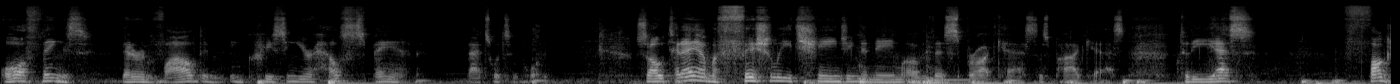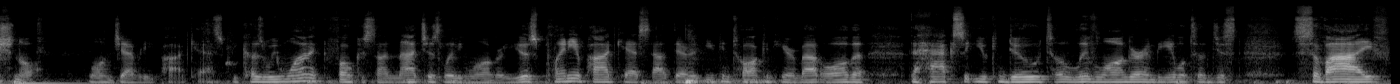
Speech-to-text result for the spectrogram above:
All things that are involved in increasing your health span. That's what's important. So today I'm officially changing the name of this broadcast, this podcast, to the Yes Functional Longevity Podcast because we want to focus on not just living longer. There's plenty of podcasts out there that you can talk and hear about all the, the hacks that you can do to live longer and be able to just survive.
